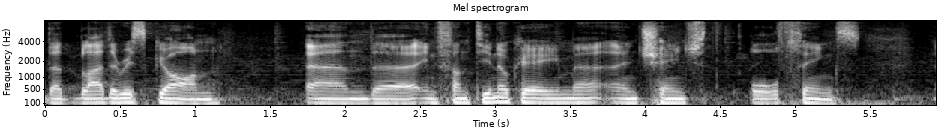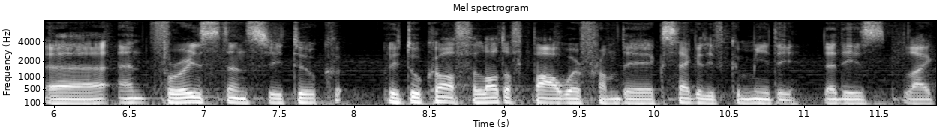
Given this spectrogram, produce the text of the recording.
that Blatter is gone and uh, Infantino came and changed all things. Uh, and for instance, he took he took off a lot of power from the executive committee, that is like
